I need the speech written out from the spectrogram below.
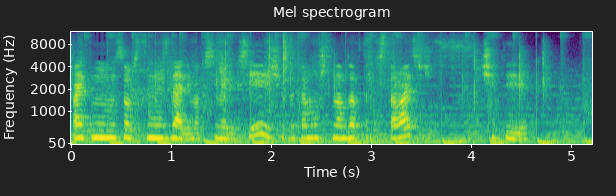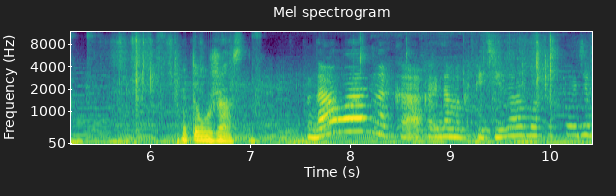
Поэтому мы, собственно, и сдали Максима Алексеевича, потому что нам завтра вставать в 4. Это ужасно. Да ладно, ка- когда мы к 5 на работу ходим.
